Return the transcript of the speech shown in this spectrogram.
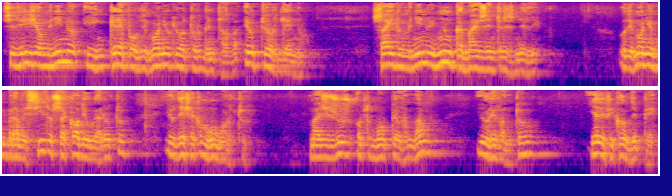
se dirige ao menino e increpa o demônio que o atormentava: Eu te ordeno, sai do menino e nunca mais entres nele. O demônio embravecido sacode o garoto e o deixa como morto. Mas Jesus o tomou pela mão e o levantou e ele ficou de pé.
